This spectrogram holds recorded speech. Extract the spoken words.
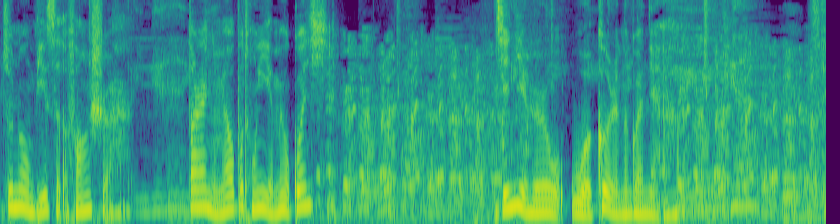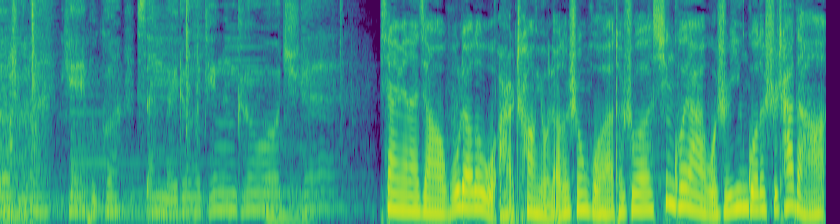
尊重彼此的方式哈。当然，你们要不同意也没有关系，仅仅是我个人的观点哈。下面呢叫无聊的我啊，唱有聊的生活。他说：幸亏啊，我是英国的时差党，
